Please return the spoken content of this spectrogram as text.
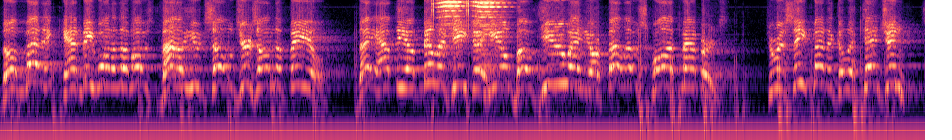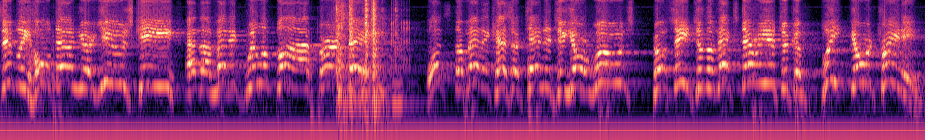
The medic can be one of the most valued soldiers on the field. They have the ability to heal both you and your fellow squad members. To receive medical attention, simply hold down your use key and the medic will apply first aid. Once the medic has attended to your wounds, proceed to the next area to complete your training.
